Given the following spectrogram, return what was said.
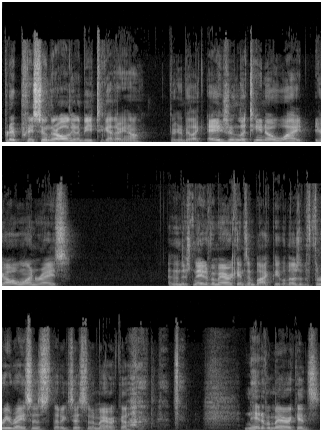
pretty pretty soon they're all gonna be together. You know, they're gonna be like Asian, Latino, white. You're all one race. And then there's Native Americans and black people. Those are the three races that exist in America. Native Americans,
